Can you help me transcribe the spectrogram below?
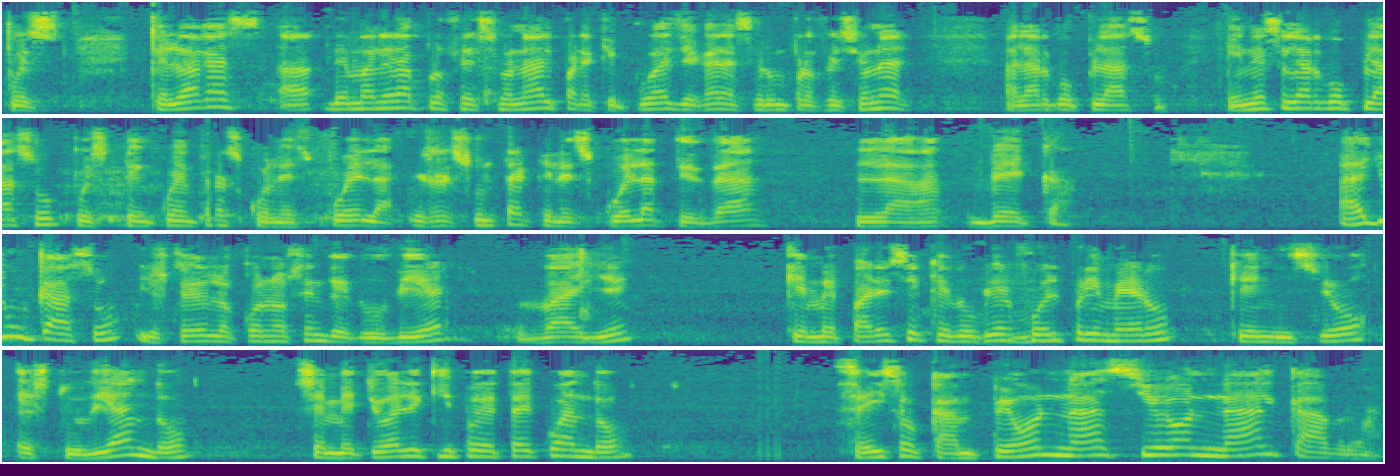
pues, que lo hagas ah, de manera profesional para que puedas llegar a ser un profesional a largo plazo. En ese largo plazo, pues te encuentras con la escuela y resulta que la escuela te da la beca. Hay un caso, y ustedes lo conocen, de Duvier Valle, que me parece que Duvier fue el primero que inició estudiando, se metió al equipo de taekwondo se hizo campeón nacional, cabrón.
